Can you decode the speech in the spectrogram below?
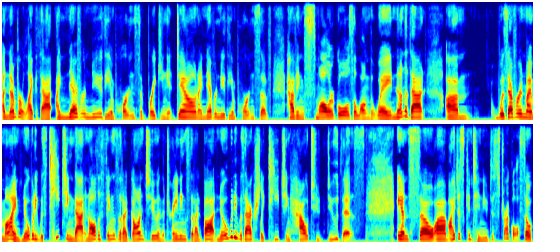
a number like that. I never knew the importance of breaking it down. I never knew the importance of having smaller goals along the way. None of that. Um, was ever in my mind. Nobody was teaching that, and all the things that I'd gone to and the trainings that I'd bought, nobody was actually teaching how to do this. And so um, I just continued to struggle. So,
